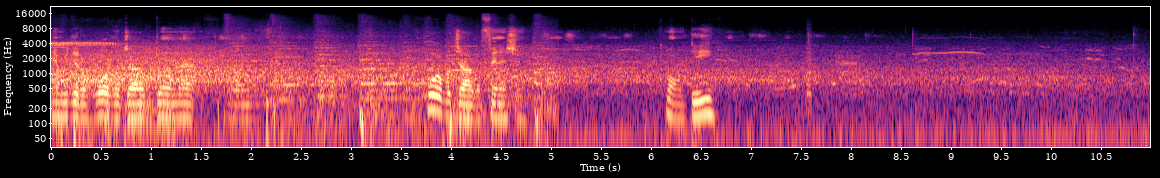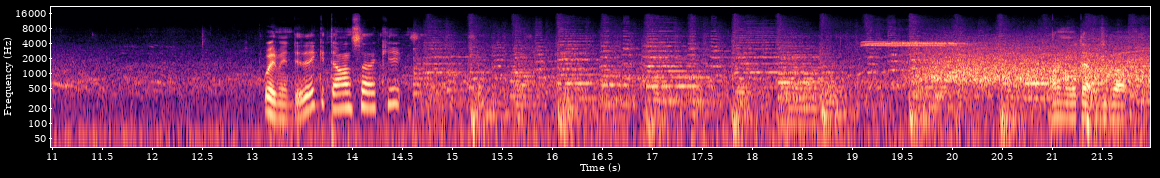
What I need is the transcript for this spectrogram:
And we did a horrible job of doing that. Um, horrible job of finishing. Come on, D. Wait a minute, did they get the onside kick? I don't know what that was about.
